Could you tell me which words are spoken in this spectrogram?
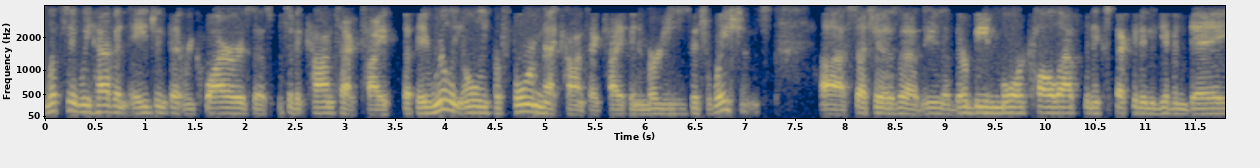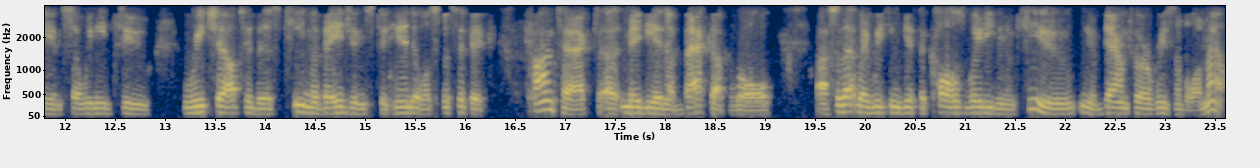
let's say we have an agent that requires a specific contact type, but they really only perform that contact type in emergency situations, uh, such as uh, you know there being more call-outs than expected in a given day, and so we need to reach out to this team of agents to handle a specific contact, uh, maybe in a backup role, uh, so that way we can get the calls waiting in queue, you know, down to a reasonable amount.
